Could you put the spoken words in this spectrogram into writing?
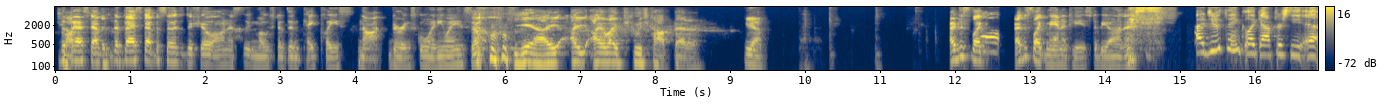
It's the not- best ep- the best episodes of the show honestly most of them take place not during school anyway so Yeah, I I, I liked Kuz-Cop better. yeah i just like Well, i just like manatees to be honest I do think like after se- uh,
